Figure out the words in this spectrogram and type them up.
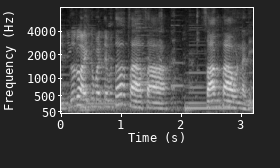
ఇద్దరు ఐకమత్యంతో సా- సా- సాగుతా ఉన్నది.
